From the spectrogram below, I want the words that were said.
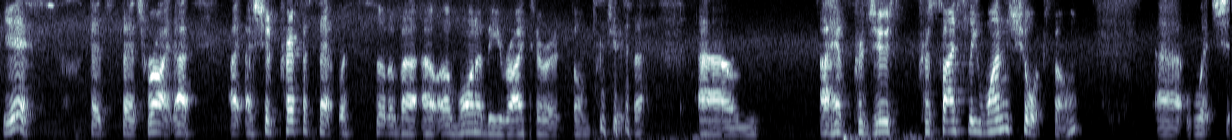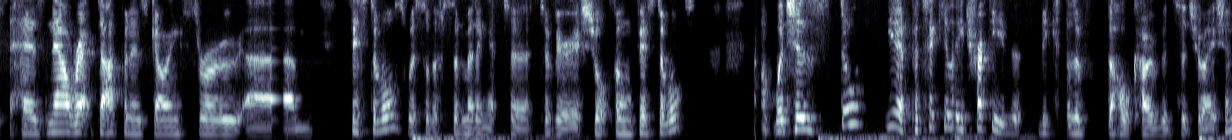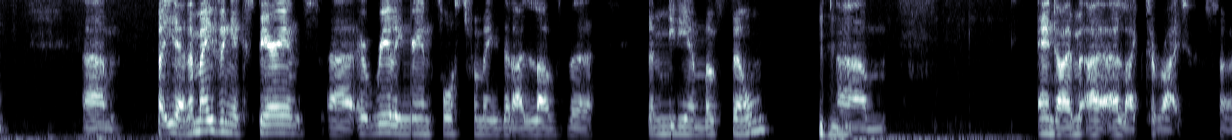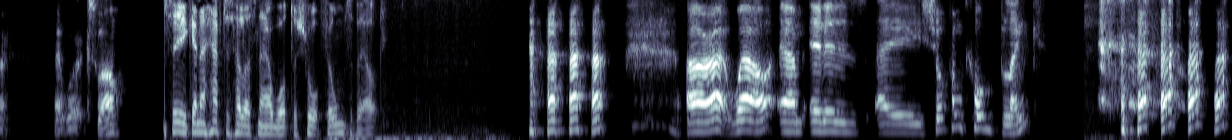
Yes, that's that's right. I, I, I should preface that with sort of a, a, a wannabe writer and film producer. um, I have produced precisely one short film, uh, which has now wrapped up and is going through um, festivals. We're sort of submitting it to, to various short film festivals, which is still, yeah, particularly tricky that, because of the whole COVID situation. Um, but yeah, an amazing experience. Uh, it really reinforced for me that I love the the medium of film, Mhm. um, and I'm, I, I like to write, so that works well. So you're going to have to tell us now what the short film's about. All right. Well, um, it is a short film called Blink.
